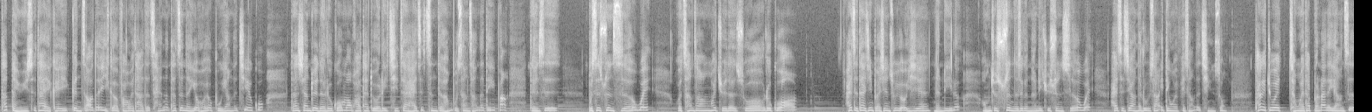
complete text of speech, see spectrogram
他等于是他也可以更早的一个发挥他的才能，他真的也会有不一样的结果。但相对的，如果我们花太多的力气在孩子真的很不擅长的地方，等于是不是顺势而为？我常常会觉得说，如果孩子他已经表现出有一些能力了，我们就顺着这个能力去顺势而为，孩子这样的路上一定会非常的轻松。他就会成为他本来的样子，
